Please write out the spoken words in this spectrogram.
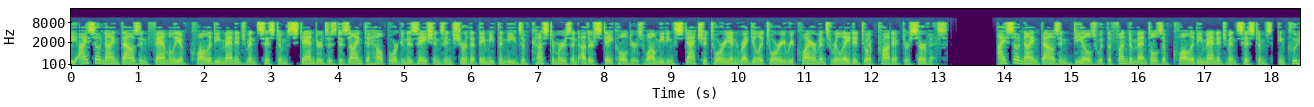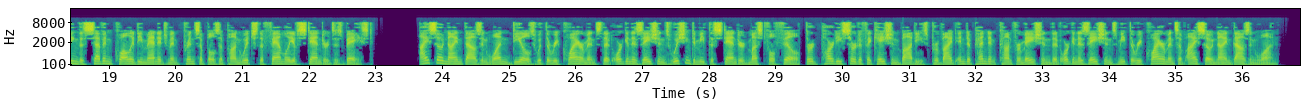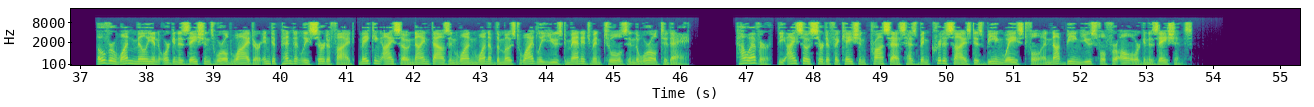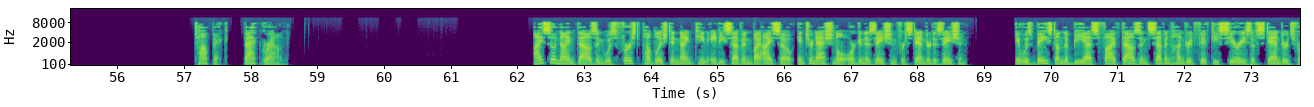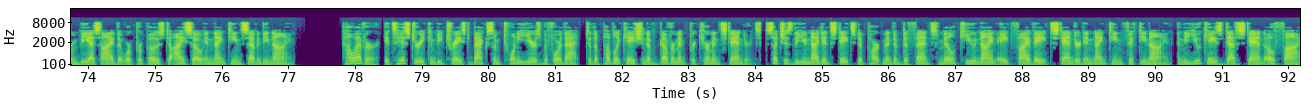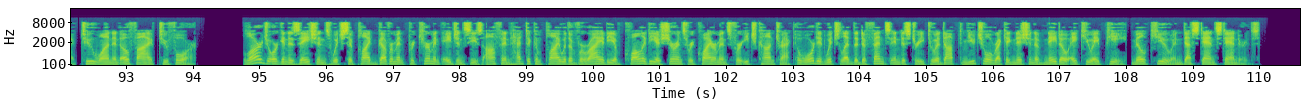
The ISO 9000 family of quality management systems standards is designed to help organizations ensure that they meet the needs of customers and other stakeholders while meeting statutory and regulatory requirements related to a product or service. ISO 9000 deals with the fundamentals of quality management systems, including the seven quality management principles upon which the family of standards is based. ISO 9001 deals with the requirements that organizations wishing to meet the standard must fulfill. Third party certification bodies provide independent confirmation that organizations meet the requirements of ISO 9001. Over 1 million organizations worldwide are independently certified, making ISO 9001 one of the most widely used management tools in the world today. However, the ISO certification process has been criticized as being wasteful and not being useful for all organizations. Background ISO 9000 was first published in 1987 by ISO International Organization for Standardization. It was based on the BS 5750 series of standards from BSI that were proposed to ISO in 1979. However, its history can be traced back some 20 years before that, to the publication of government procurement standards, such as the United States Department of Defense MIL Q9858 standard in 1959, and the UK's DEF STAN 05-21 and 05-24. Large organizations which supplied government procurement agencies often had to comply with a variety of quality assurance requirements for each contract awarded which led the defense industry to adopt mutual recognition of NATO AQAP, MIL-Q and DEF-STAN standards.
